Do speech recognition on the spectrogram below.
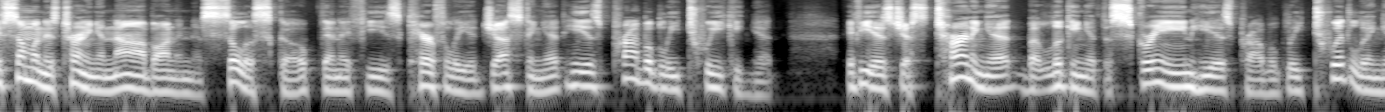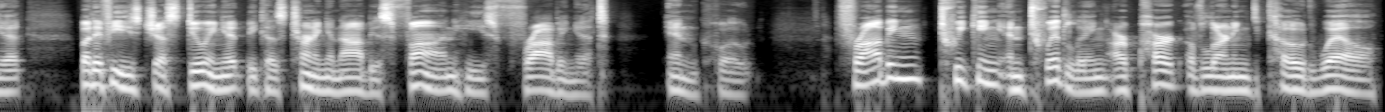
If someone is turning a knob on an oscilloscope, then if he's carefully adjusting it, he is probably tweaking it. If he is just turning it but looking at the screen, he is probably twiddling it. But if he's just doing it because turning a knob is fun, he's frobbing it. End quote. Frobbing, tweaking, and twiddling are part of learning to code well.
